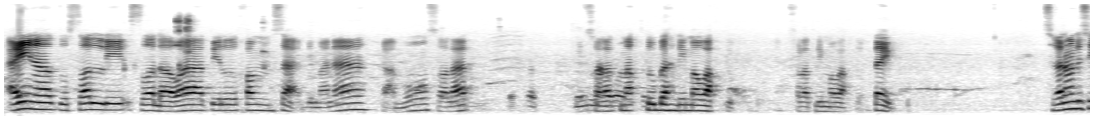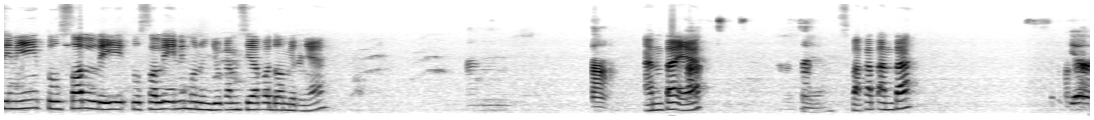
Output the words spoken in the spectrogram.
Aina tusalli salawatil khamsa di mana kamu salat salat maktubah lima waktu. Salat lima waktu. Baik. Sekarang di sini tusalli, tusalli ini menunjukkan siapa domirnya? Anta. Anta ya? Anta. ya. Sepakat Anta? Ya.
